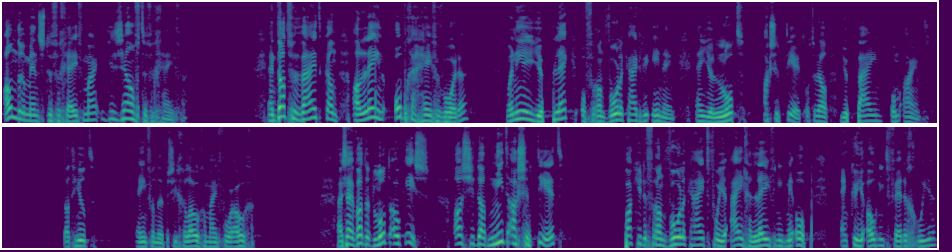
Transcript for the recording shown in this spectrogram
andere mensen te vergeven, maar jezelf te vergeven. En dat verwijt kan alleen opgeheven worden wanneer je je plek of verantwoordelijkheid weer inneemt en je lot accepteert, oftewel je pijn omarmt. Dat hield een van de psychologen mij voor ogen. Hij zei, wat het lot ook is, als je dat niet accepteert, pak je de verantwoordelijkheid voor je eigen leven niet meer op. En kun je ook niet verder groeien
